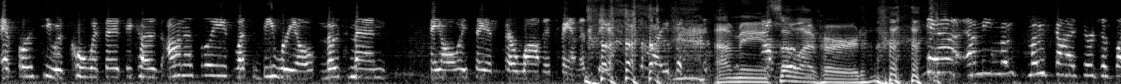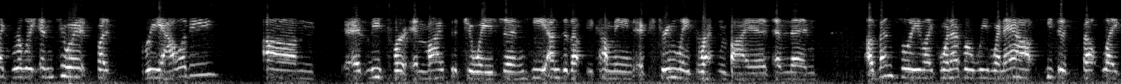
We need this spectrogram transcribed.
at first he was cool with it because, honestly, let's be real, most men, they always say it's their wildest fantasy. Sorry, but I mean, so I've heard. yeah, I mean, most most guys are just like really into it, but reality, um, at least for in my situation, he ended up becoming extremely threatened by it, and then eventually, like whenever we went out, he just felt like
